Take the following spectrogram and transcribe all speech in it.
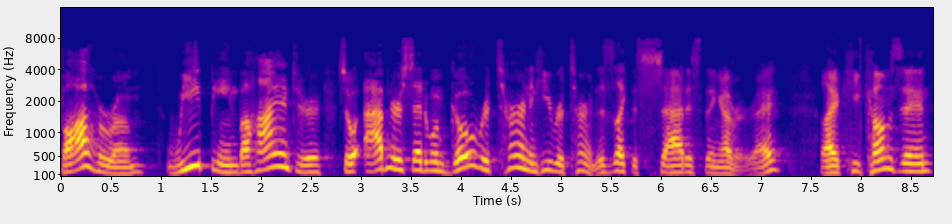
Bahurim, weeping behind her. So Abner said to him, Go return, and he returned. This is like the saddest thing ever, right? Like he comes in,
